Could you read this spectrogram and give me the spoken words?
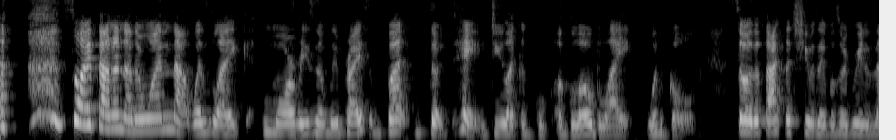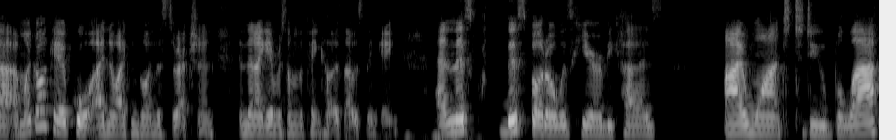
so i found another one that was like more reasonably priced but the hey do you like a, a globe light with gold so the fact that she was able to agree to that, I'm like, okay, cool. I know I can go in this direction. And then I gave her some of the paint colors I was thinking. And this this photo was here because I want to do black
